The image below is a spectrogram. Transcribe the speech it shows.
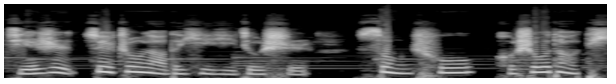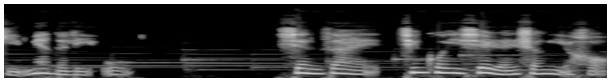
节日最重要的意义就是送出和收到体面的礼物。现在经过一些人生以后，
